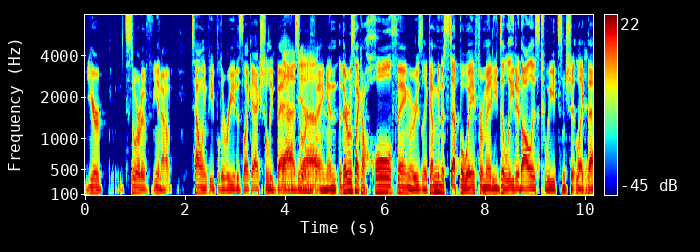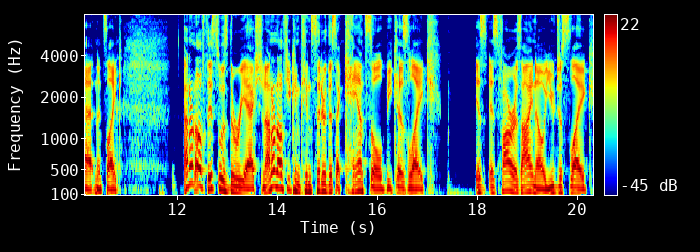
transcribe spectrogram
you're sort of, you know, telling people to read is like actually bad, Bad, sort yeah. of thing. And there was like a whole thing where he's like, I'm going to step away from it. He deleted all his tweets and shit like that. And it's like, I don't know if this was the reaction. I don't know if you can consider this a cancel because like as as far as I know, you just like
